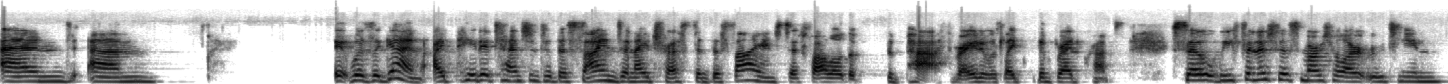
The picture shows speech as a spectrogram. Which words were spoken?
and um, it was again i paid attention to the signs and i trusted the signs to follow the, the path right it was like the breadcrumbs so we finished this martial art routine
